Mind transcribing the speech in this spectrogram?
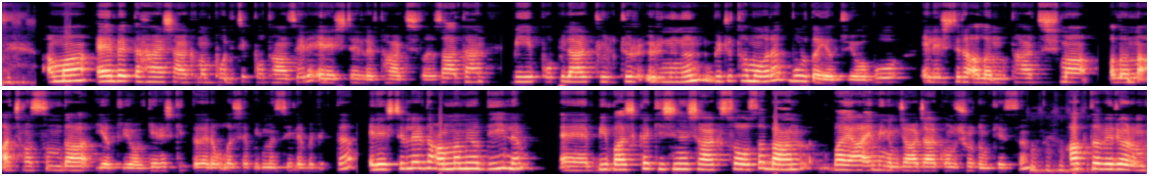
Ama elbette her şarkının politik potansiyeli eleştirilir, tartışılır. Zaten bir popüler kültür ürününün gücü tam olarak burada yatıyor. Bu eleştiri alanını, tartışma alanını açmasında yatıyor. Geniş kitlelere ulaşabilmesiyle birlikte. Eleştirileri de anlamıyor değilim. Ee, bir başka kişinin şarkısı olsa ben bayağı eminim car car konuşurdum kesin. Hak da veriyorum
